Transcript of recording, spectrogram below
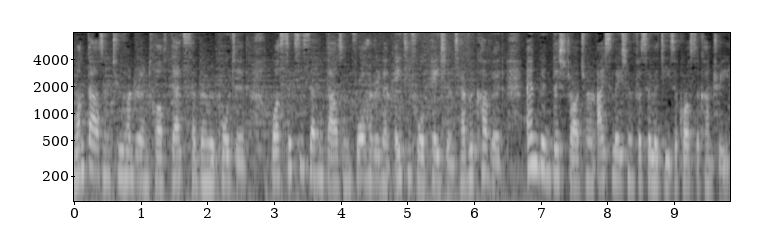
1,212 deaths have been reported, while 67,484 patients have recovered and been discharged from isolation facilities across the country.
